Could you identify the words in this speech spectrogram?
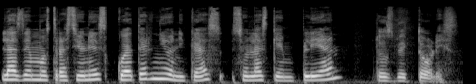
Las demostraciones cuaterniónicas son las que emplean los vectores.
